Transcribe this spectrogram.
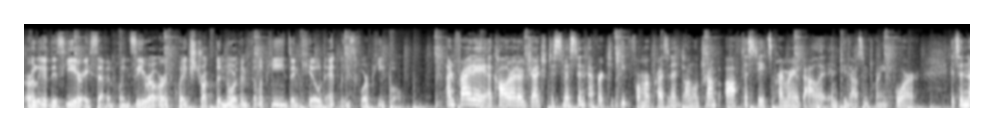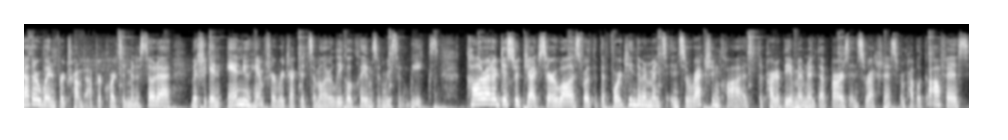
Earlier this year, a 7.0 earthquake struck the northern Philippines and killed at least four people. On Friday, a Colorado judge dismissed an effort to keep former President Donald Trump off the state's primary ballot in 2024. It's another win for Trump after courts in Minnesota, Michigan, and New Hampshire rejected similar legal claims in recent weeks. Colorado District Judge Sarah Wallace wrote that the 14th Amendment's insurrection clause, the part of the amendment that bars insurrectionists from public office,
